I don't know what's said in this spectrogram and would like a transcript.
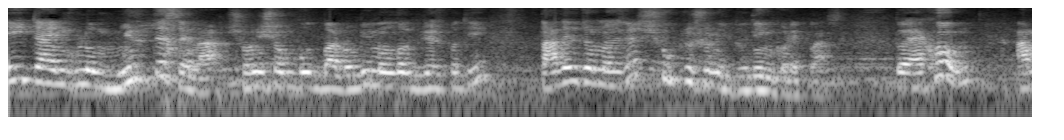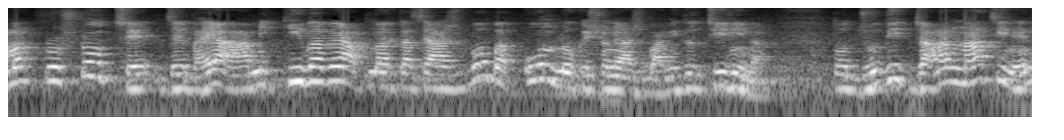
এই টাইমগুলো মিলতেছে না, শনি সম্বুধ বা রবি, মঙ্গল, বৃহস্পতি, তাদের জন্য হয়েছে শুক্র, শনি দুদিন করে ক্লাস। তো এখন আমার প্রশ্ন হচ্ছে যে, ভাইয়া, আমি কীভাবে আপনার কাছে আসব বা কোন লোকেশনে আসব? আমি তো চিনি না। তো যদি যারা না চিনেন,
